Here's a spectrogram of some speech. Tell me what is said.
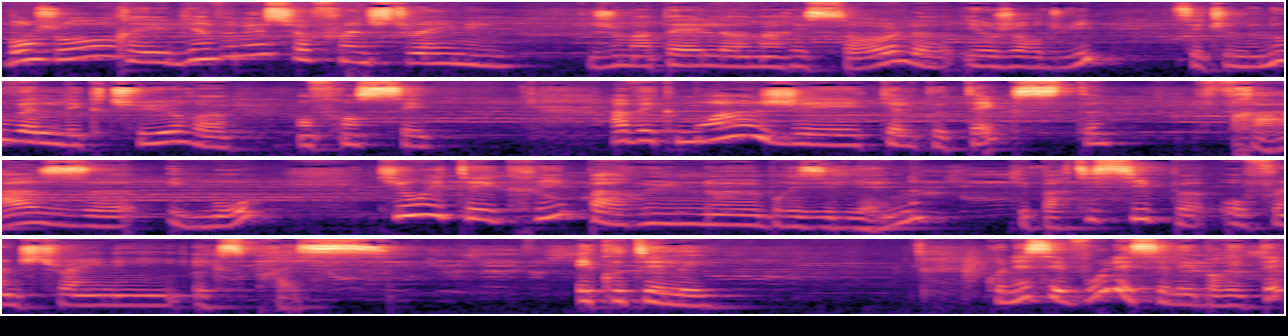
Bonjour et bienvenue sur French Training. Je m'appelle Marisol et aujourd'hui, c'est une nouvelle lecture en français. Avec moi, j'ai quelques textes, phrases et mots qui ont été écrits par une brésilienne qui participe au French Training Express. Écoutez-les. Connaissez-vous les célébrités?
